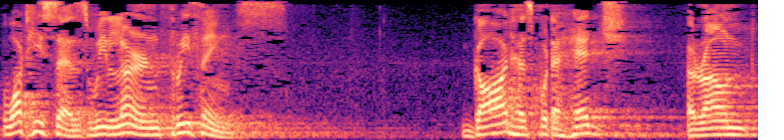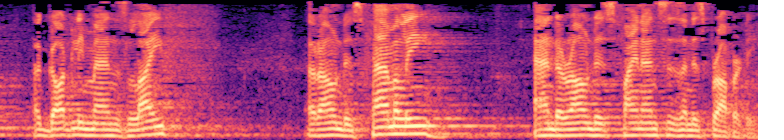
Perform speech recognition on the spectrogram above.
what he says, we learn three things. God has put a hedge around a godly man's life, around his family, and around his finances and his property.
